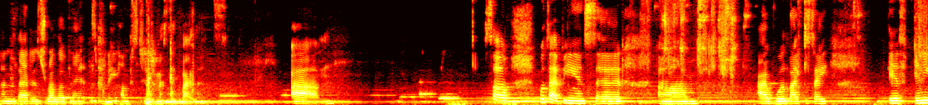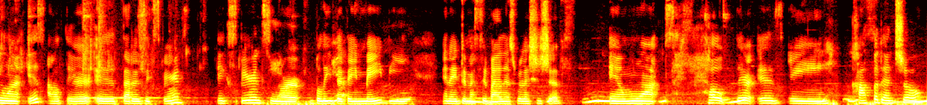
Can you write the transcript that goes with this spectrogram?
none of that is relevant when it comes to domestic violence. Um, so, with that being said, um, I would like to say if anyone is out there if that is experiencing or believe that they may be in a domestic violence relationship and want help, there is a confidential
